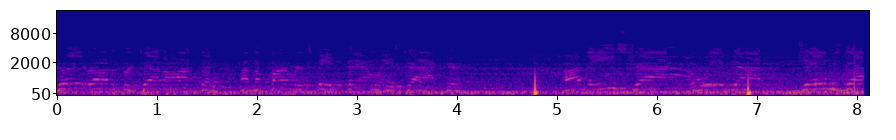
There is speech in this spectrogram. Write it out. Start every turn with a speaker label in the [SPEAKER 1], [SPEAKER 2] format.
[SPEAKER 1] Great run for Ken Austin on the Farmers Feed Families tractor. On the east track,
